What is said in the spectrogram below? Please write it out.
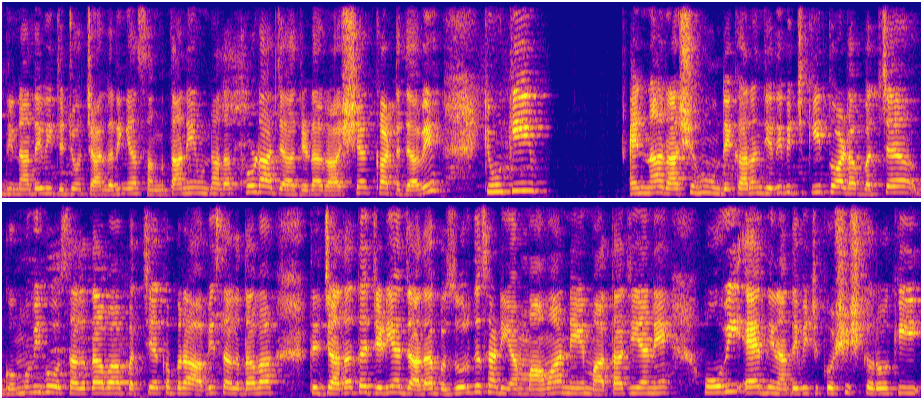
ਦਿਨਾਂ ਦੇ ਵਿੱਚ ਜੋ ਚੱਲ ਰਹੀਆਂ ਸੰਗਤਾਂ ਨੇ, ਉਹਨਾਂ ਦਾ ਥੋੜਾ ਜਿਹਾ ਜਿਹੜਾ ਰਸ਼ ਹੈ ਘਟ ਜਾਵੇ, ਕਿਉਂਕਿ ਇੰਨਾ ਰਸ਼ ਹੋਣ ਦੇ ਕਾਰਨ ਜਿਹਦੇ ਵਿੱਚ ਕੀ ਤੁਹਾਡਾ ਬੱਚਾ ਗੁੰਮ ਵੀ ਹੋ ਸਕਦਾ ਵਾ, ਬੱਚੇ ਘਬਰਾ ਵੀ ਸਕਦਾ ਵਾ ਤੇ ਜ਼ਿਆਦਾਤਰ ਜਿਹੜੀਆਂ ਜ਼ਿਆਦਾ ਬਜ਼ੁਰਗ ਸਾਡੀਆਂ ਮਾਵਾਂ ਨੇ ਮਾਤਾ ਜੀਆਂ ਨੇ, ਉਹ ਵੀ ਇਹ ਦਿਨਾਂ ਦੇ ਵਿੱਚ ਕੋਸ਼ਿਸ਼ ਕਰੋ ਕਿ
